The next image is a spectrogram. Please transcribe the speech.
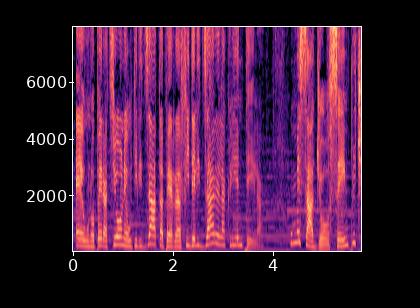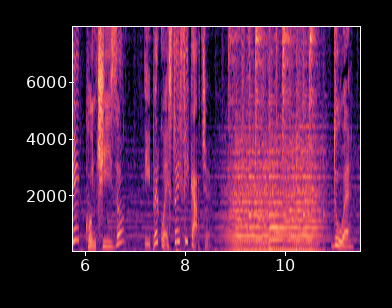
È un'operazione utilizzata per fidelizzare la clientela. Un messaggio semplice, conciso e per questo efficace. 2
